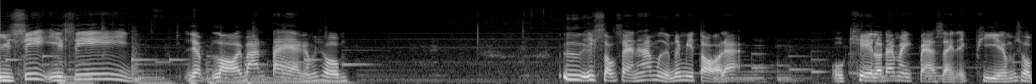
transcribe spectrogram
อีซี่อีซี่เรียบร้อยบ้านแตกท่านผู้ชมอืออีกสองแสนห้าหมื่นไม่มีต่อแล้ว โอเค เราได้มาอีกแปดแสน XP นะท่านผู้ชม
